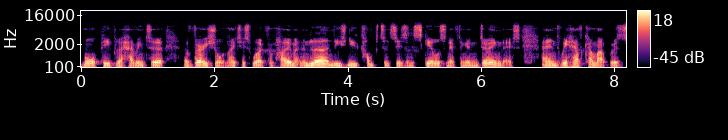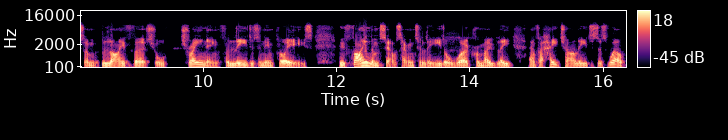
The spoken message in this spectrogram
more people are having to a very short notice work from home and learn these new competencies and skills and everything in doing this. And we have come up with some live virtual training for leaders and employees who find themselves having to lead or work remotely and for hr leaders as well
